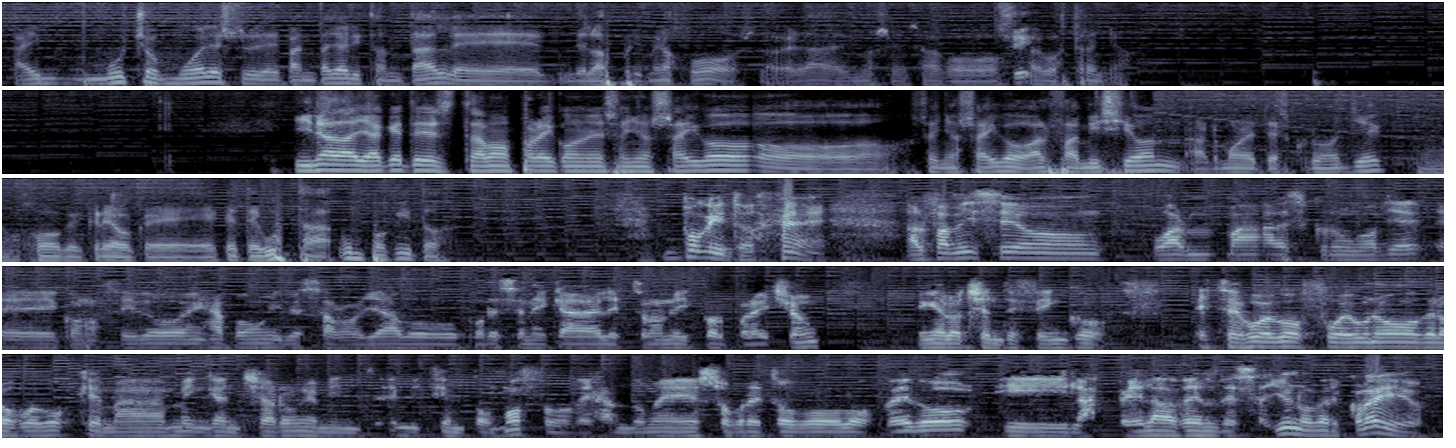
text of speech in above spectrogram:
Hay muchos muebles de pantalla horizontal eh, de los primeros juegos, la verdad, no sé, es algo, Sí. algo extraño. Y nada, ya que te estamos por ahí con el señor Saigo, señor Saigo, Alpha Mission, Armored Screw Object, un juego que creo que, que te gusta un poquito. Un poquito. Alpha Mission o Armad Scrum Object, eh, conocido en Japón y desarrollado por SNK Electronic Corporation en el 85. Este juego fue uno de los juegos que más me engancharon en, mi- en mis tiempos mozos, dejándome sobre todo los dedos y las pelas del desayuno del colegio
